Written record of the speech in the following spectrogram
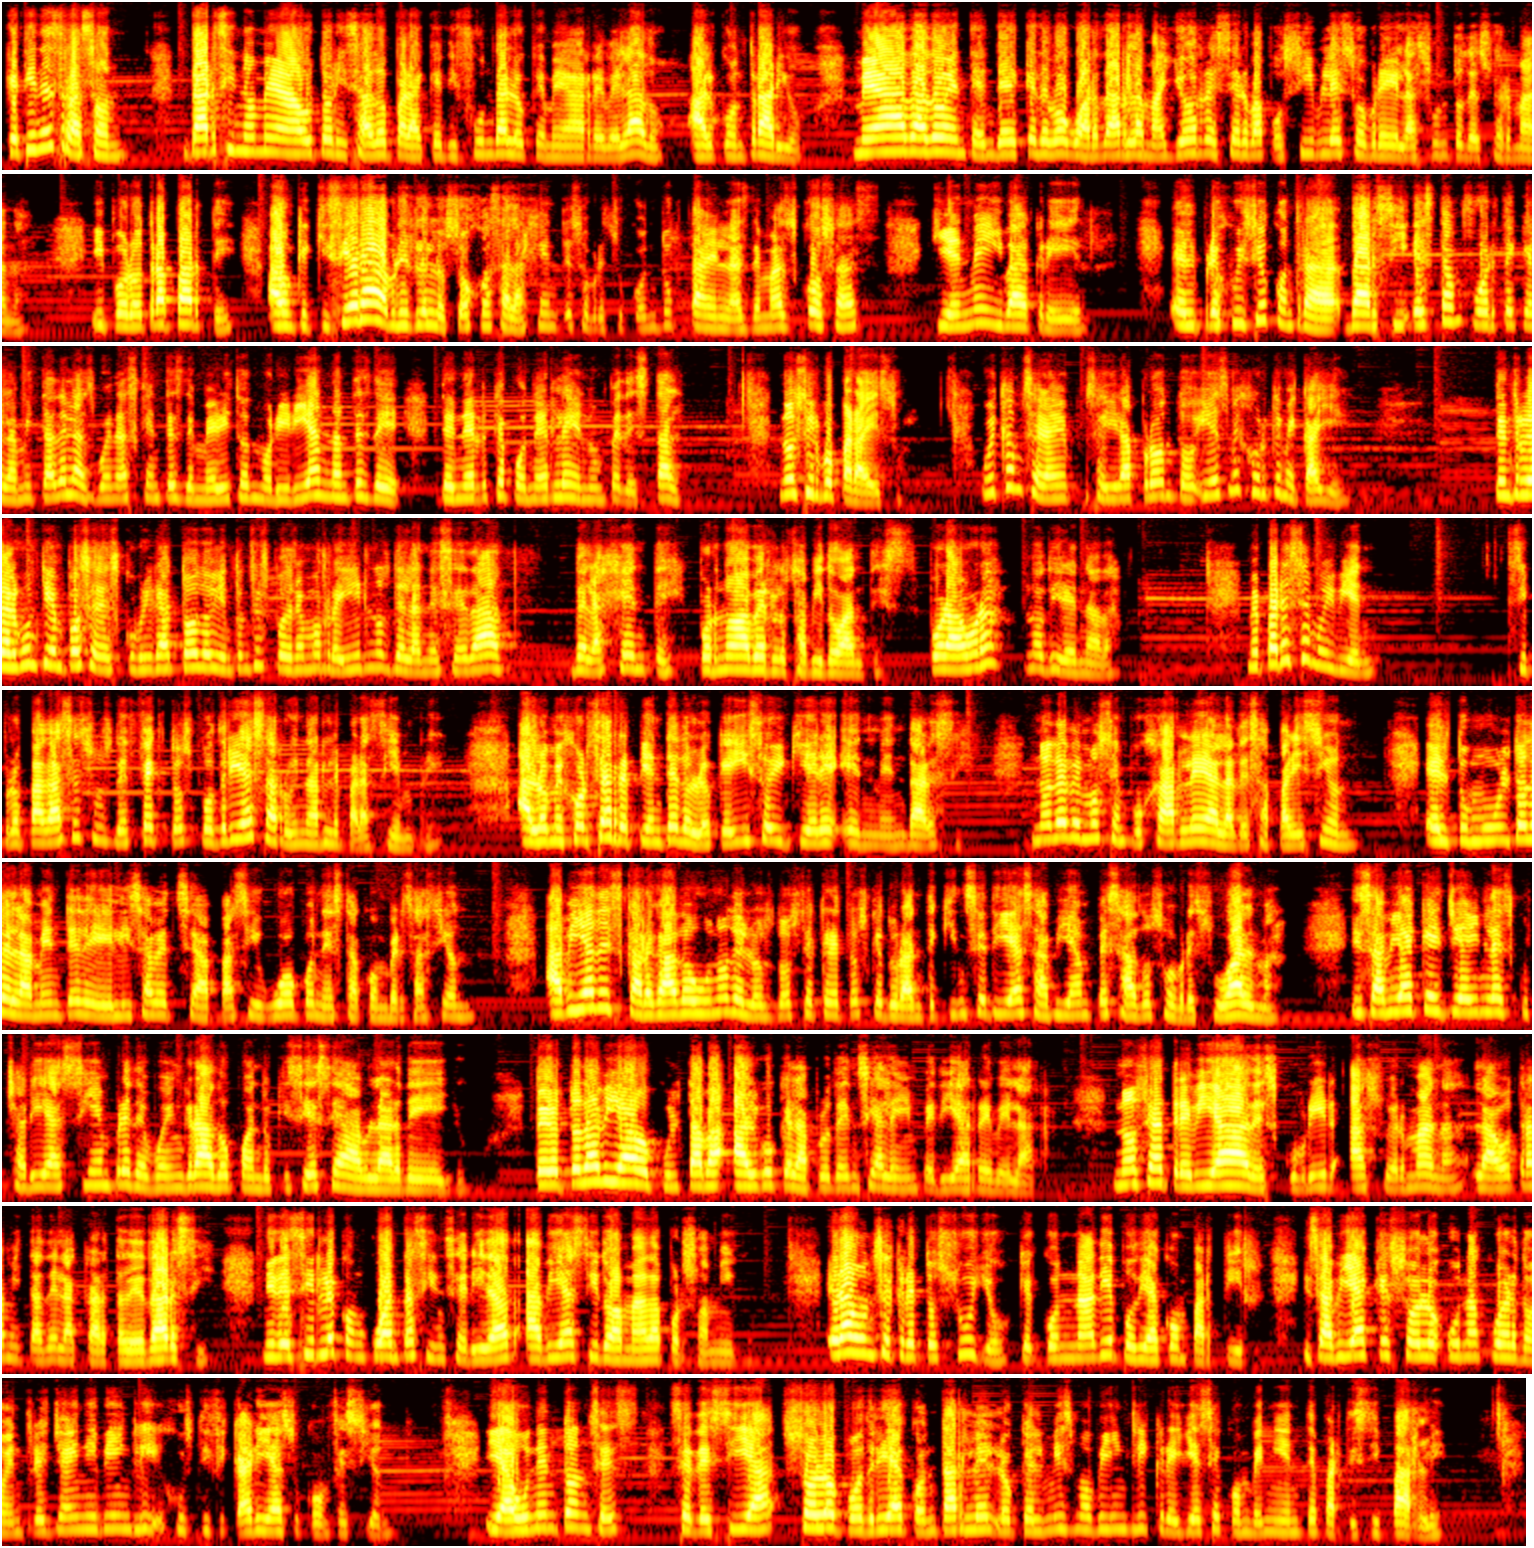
Que tienes razón. Darcy no me ha autorizado para que difunda lo que me ha revelado. Al contrario, me ha dado a entender que debo guardar la mayor reserva posible sobre el asunto de su hermana. Y por otra parte, aunque quisiera abrirle los ojos a la gente sobre su conducta en las demás cosas, ¿quién me iba a creer? El prejuicio contra Darcy es tan fuerte que la mitad de las buenas gentes de Meriton morirían antes de tener que ponerle en un pedestal. No sirvo para eso. Wickham se, se irá pronto y es mejor que me calle. Dentro de algún tiempo se descubrirá todo y entonces podremos reírnos de la necedad de la gente por no haberlo sabido antes. Por ahora no diré nada. Me parece muy bien. Si propagase sus defectos podrías arruinarle para siempre. A lo mejor se arrepiente de lo que hizo y quiere enmendarse. No debemos empujarle a la desaparición. El tumulto de la mente de Elizabeth se apaciguó con esta conversación. Había descargado uno de los dos secretos que durante quince días habían pesado sobre su alma, y sabía que Jane la escucharía siempre de buen grado cuando quisiese hablar de ello, pero todavía ocultaba algo que la prudencia le impedía revelar. No se atrevía a descubrir a su hermana la otra mitad de la carta de Darcy, ni decirle con cuánta sinceridad había sido amada por su amigo. Era un secreto suyo que con nadie podía compartir y sabía que solo un acuerdo entre Jane y Bingley justificaría su confesión. Y aún entonces se decía solo podría contarle lo que el mismo Bingley creyese conveniente participarle.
